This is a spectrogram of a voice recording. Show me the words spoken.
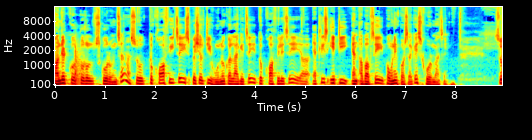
हन्ड्रेडको टोटल स्कोर हुन्छ। सो त्यो कफी चाहिँ स्पेसलिटी हुनुको लागि चाहिँ त्यो कफीले चाहिँ एटलिस्ट एट्टी एन्ड अबभ चाहिँ पाउनै पर्छ क्या स्कोरमा चाहिँ। सो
